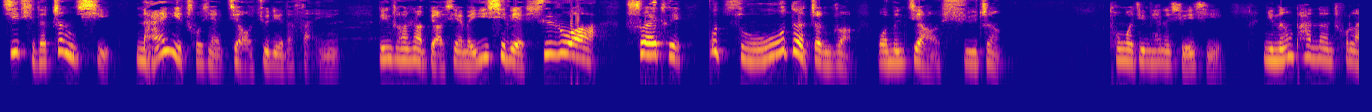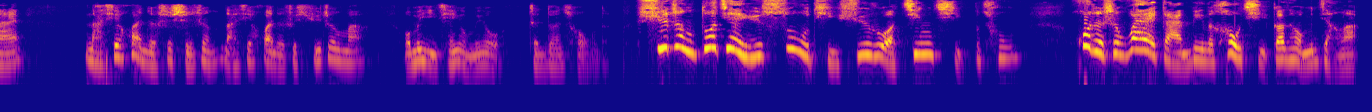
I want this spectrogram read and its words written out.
机体的正气难以出现较剧烈的反应，临床上表现为一系列虚弱、衰退、不足的症状，我们叫虚症。通过今天的学习。你能判断出来哪些患者是实症，哪些患者是虚症吗？我们以前有没有诊断错误的？虚症多见于素体虚弱、精气不充，或者是外感病的后期。刚才我们讲了，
